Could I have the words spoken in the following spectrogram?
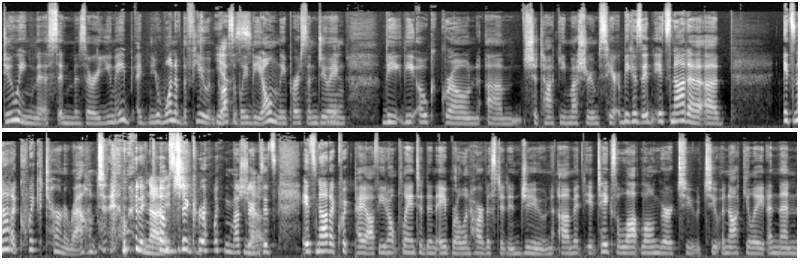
doing this in Missouri. You may you're one of the few, and possibly Yes. the only person doing the the oak grown um, shiitake mushrooms here because it, it's not a, a it's not a quick turnaround when it No, comes to growing mushrooms. no. It's it's not a quick payoff. You don't plant it in April and harvest it in June. Um, it, it takes a lot longer to to inoculate and then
